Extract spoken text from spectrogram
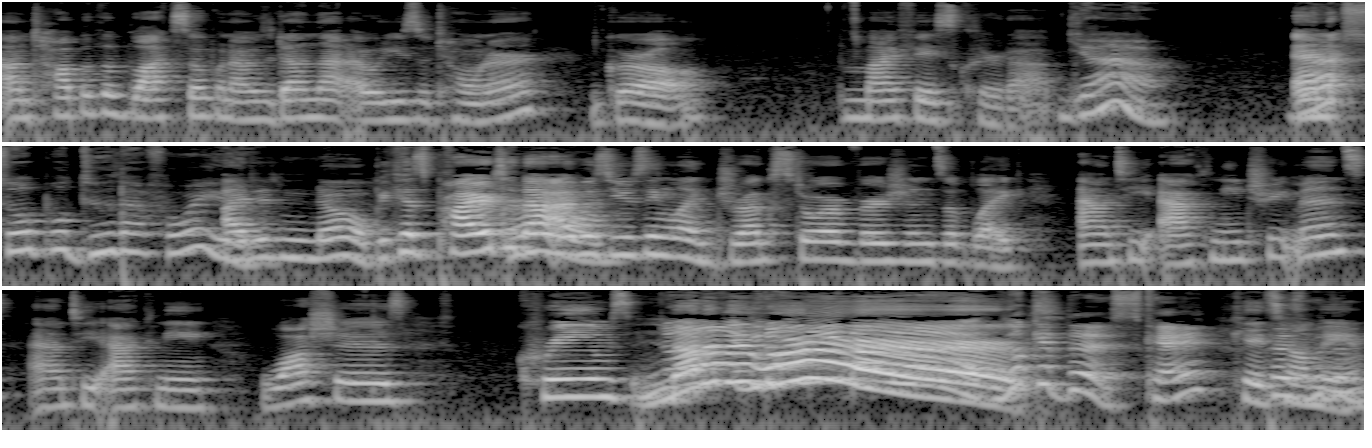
on top of the black soap, when I was done that, I would use a toner. Girl, my face cleared up. Yeah. And- Black soap will do that for you. I didn't know because prior to that, I was using like drugstore versions of like anti acne treatments, anti acne washes, creams. No, None of it that. worked. Look at this, okay? Okay, tell me. the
